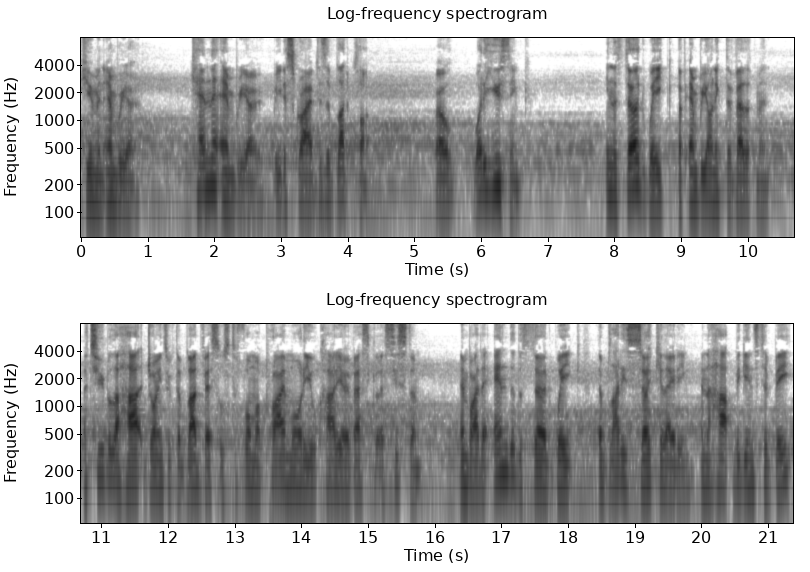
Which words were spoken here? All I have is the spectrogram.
human embryo? Can the embryo be described as a blood clot? Well, what do you think? In the third week of embryonic development, a tubular heart joins with the blood vessels to form a primordial cardiovascular system, and by the end of the third week, the blood is circulating and the heart begins to beat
